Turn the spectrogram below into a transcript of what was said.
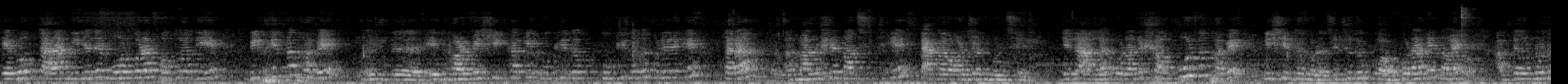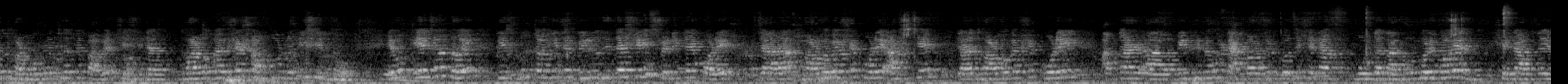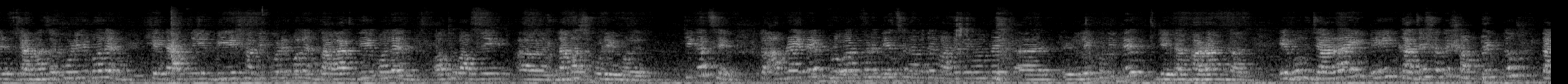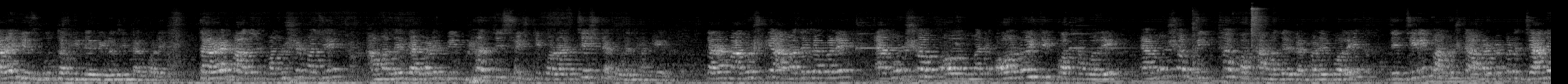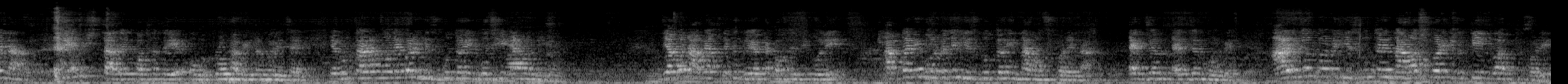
এবং তারা নিজেদের মন করা ফতোয়া দিয়ে বিভিন্নভাবে এই ধর্মের শিক্ষাকে কুক্ষিত, কুক্ষিগত করে রেখে তারা মানুষের মাঝ থেকে টাকা অর্জন করছে, যেটা আল্লাহ কোরআনে সম্পূর্ণভাবে নিষিদ্ধ করেছেন। শুধু কোরআনে নয় আপনি অন্য অন্য ধর্মগ্রন্থতে পাবেন সেটা ধর্ম ব্যবসা সম্পূর্ণ নিষিদ্ধ এবং এজন্যই হিজবুত তহিদের বিরোধিতা সেই শ্রেণীটাই করে যারা ধর্ম ব্যবসা করে আসছে, যারা ধর্ম ব্যবসা করেই আপনার বিভিন্নভাবে টাকা অর্জন করছে, সেটা মুদ্রা দাফন করে বলেন, সেটা আপনি জানাজা করিয়ে বলেন, সেটা আপনি বিয়ে শাদী করে বলেন, তালাক দিয়ে বলেন, অথবা আপনি নামাজ পড়িয়ে বলেন। ঠিক আছে? তো আমরা এটাই প্রমাণ করে দিয়েছেন আমাদের মাননীয় ইমামের, লেখনীতে যে এটা হারাম কাজ এবং যারাই এই কাজের সাথে সম্পৃক্ত তারাই হিজবুত তাহিদের বিরোধিতা করে। মানুষ- মানুষের মাঝে আমাদের ব্যাপারে বিভ্রান্তি সৃষ্টি করার চেষ্টা করে থাকে। তারা মানুষকে আমাদের ব্যাপারে এমন সব মানে অনৈতিক কথা বলে এমন সব মিথ্যা কথা আমাদের ব্যাপারে বলে যে যে মানুষটা আমার ব্যাপারে জানে না সে তাদের কথাতে প্রভাবিত হয়ে যায়। এবং তারা মনে করে হিজবুত বুঝি এমনই। যেমন আমি আপনাকে দুই একটা কথা যদি বলি, আপনাকে বলবে যে হিজবুত তহিদ নামাজ পড়ে না। একজন একজন বলবে। আরেকজন বলবে হিজবুত তহিদ নামাজ পড়ে কিন্তু তিন ওয়াক্ত পড়ে।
